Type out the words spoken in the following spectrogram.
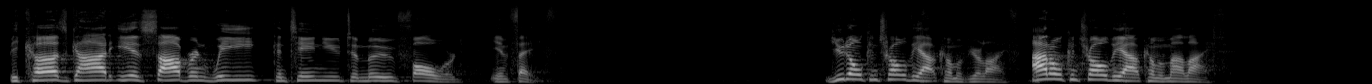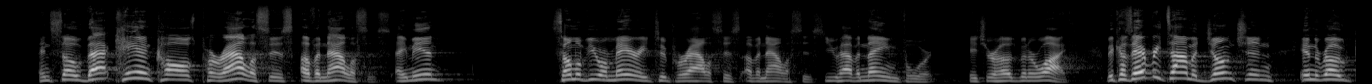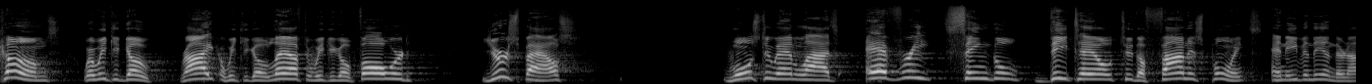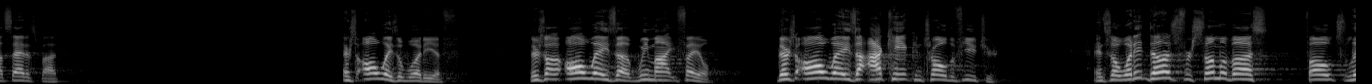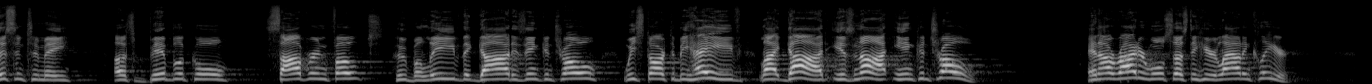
because God is sovereign, we continue to move forward in faith. You don't control the outcome of your life. I don't control the outcome of my life. And so that can cause paralysis of analysis. Amen? Some of you are married to paralysis of analysis. You have a name for it. It's your husband or wife. Because every time a junction in the road comes where we could go right or we could go left or we could go forward, your spouse wants to analyze every single detail to the finest points, and even then, they're not satisfied. There's always a what if. There's always a we might fail. There's always a I can't control the future. And so, what it does for some of us, folks, listen to me, us biblical, sovereign folks who believe that God is in control, we start to behave like God is not in control. And our writer wants us to hear loud and clear.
